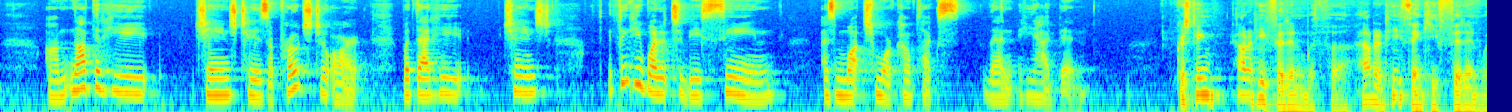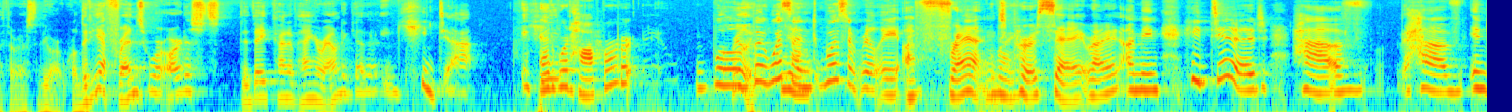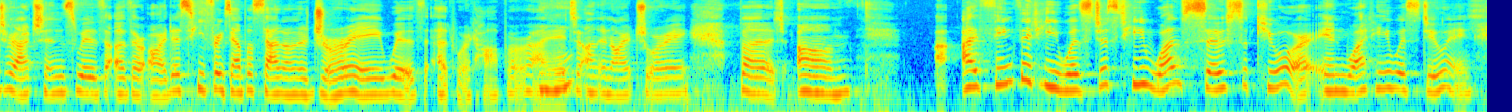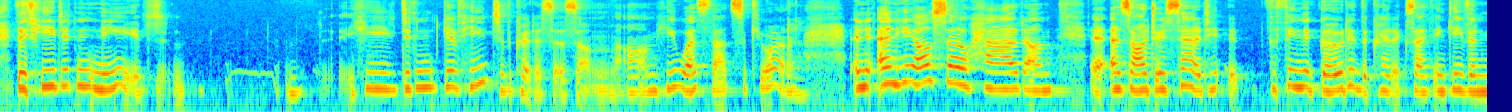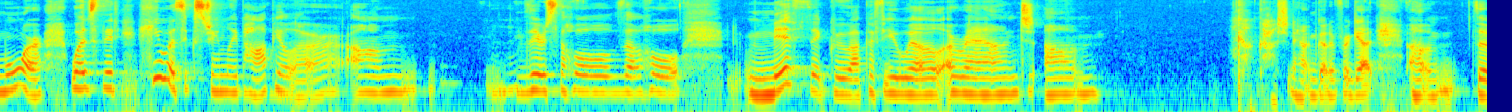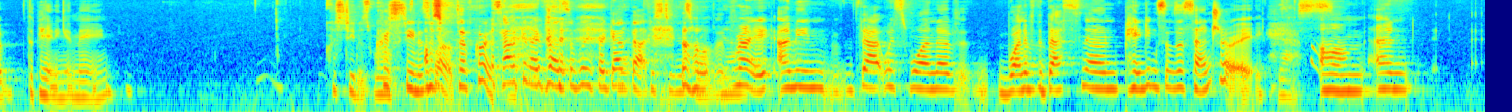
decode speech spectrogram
Um, not that he changed his approach to art, but that he changed, I think he wanted to be seen as much more complex than he had been. Christine, how did he fit in with, uh, how did he think he fit in with the rest of the art world? Did he have friends who were artists? Did they kind of hang around together? He, uh, he Edward Hopper? per- well, Really? but wasn't wasn't really a friend Right. per se, right? I mean, he did have have interactions with other artists. He, for example, sat on a jury with Edward Hopper, right, on an art jury. But um, I- think that he was just he was so secure in what he was doing that he didn't need he didn't give heed to the criticism. Um, he was that secure. And, and he also had, um, as Audrey said, he, the thing that goaded the critics, I think, even more was that he was extremely popular. Um, There's the whole, the whole myth that grew up, if you will, around. Um, gosh, now I'm going to forget um, the, the painting in Maine. Christina's World. Christina's World, of course. How can I possibly forget Yeah, that? Christina's The World, yeah. Right. I mean, that was one of one of the best known paintings of the century. Yes. Um, and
